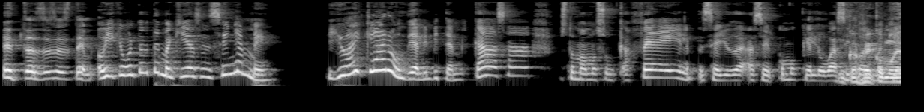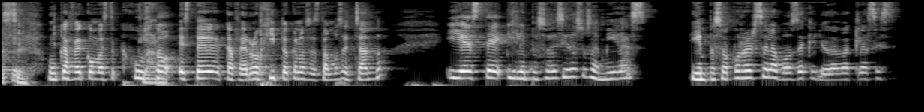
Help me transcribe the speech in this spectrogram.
Entonces, este, oye, qué bonito te maquillas, enséñame. Y yo, ay, claro, un día le invité a mi casa, nos tomamos un café y le empecé a ayudar a hacer como que lo básico. Un café como este. Un café como este, justo este café rojito que nos estamos echando. Y este, y le empezó a decir a sus amigas, y empezó a correrse la voz de que yo daba clases.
